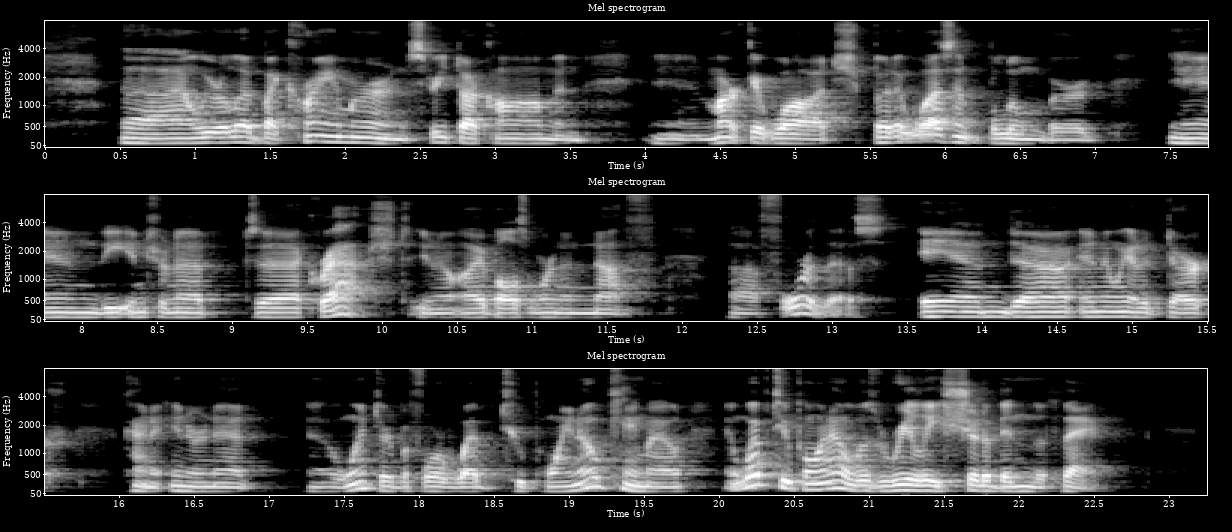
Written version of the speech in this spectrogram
Uh, we were led by Cramer and Street.com and, and Market Watch, but it wasn't Bloomberg. And the internet uh, crashed. You know, eyeballs weren't enough uh, for this. And, uh, and then we had a dark kind of internet uh, winter before Web 2.0 came out. And Web 2.0 was really should have been the thing,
